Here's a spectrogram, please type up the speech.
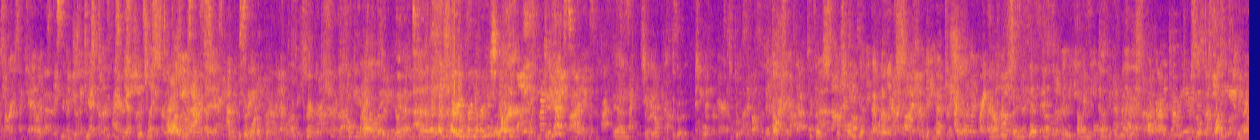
dramaturg, right? You can just do it. Which is how I learned it, you know, because there were no programs when I was here. Okay, Uh, I completely didn't know and, that. uh, I tried Very to important learn information. well, what you did. right? And so you don't have to go to school to do it. It helps though, because first of all, you get networks, you get mentorship, and we're saying you get uh, a period of time when it really is all about you. You still have to fight, you know,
